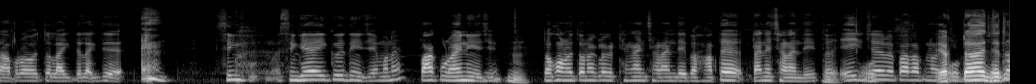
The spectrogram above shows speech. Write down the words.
তারপরে হয়তো লাগতে লাগতে সিং সিংহে ই করে দিয়েছে মানে পা কুড়াই নিয়েছে। তখন হয়তো অনেক লোক ঠেঙ্গান ছাড়ান দেয় বা হাতে টানে ছাড়ান দেয়। তো এইটার ব্যাপার আপনার একটা যেটা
